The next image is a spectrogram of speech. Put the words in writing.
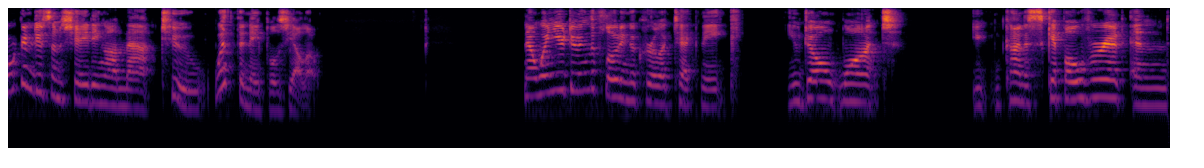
But we're going to do some shading on that too with the Naples yellow. Now when you're doing the floating acrylic technique, you don't want, you kind of skip over it and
